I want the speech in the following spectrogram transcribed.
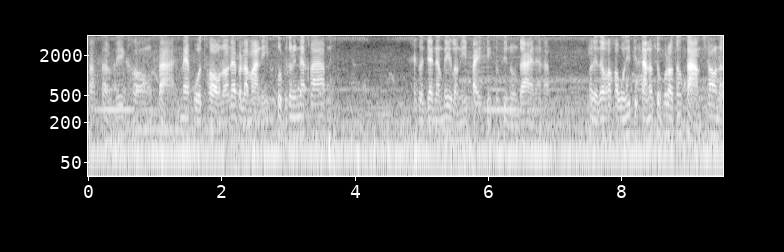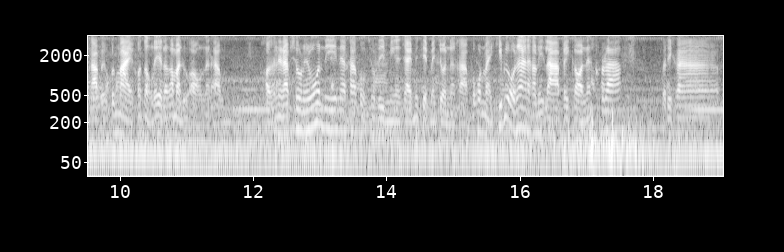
ครับสำหรับเลขของศาลแม่โพธิ์ทองเนาะได้ประมาณนี้สุดไปตรงนี้นะครับใครสนใจนำเลขเหล่านี้ไปเสิ่งโชคสิ่งลงได้นะครับก็เลยต้องขอขอบคุณที่ติดตามรับชมพวกเราทั้ง 3 ช่องนะครับเป็นคนใหม่คนสองเลขแล้วก็มาดูออกนะครับ ขอท่านได้รับโชคในวันนี้นะครับ ผมโชคดีมีเงินใช้ไม่เจ็บไม่จนนะครับพบกันใหม่คลิปวิดีโอหน้านะครับนี่ลาไปก่อนนะครับ สวัสดีครับ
